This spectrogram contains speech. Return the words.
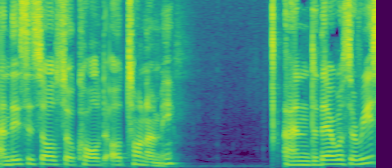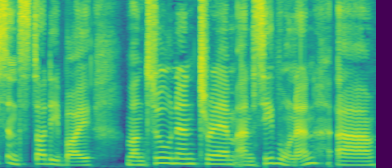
And this is also called autonomy. And there was a recent study by Vantsunen, Trem, and Sivunen, uh,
